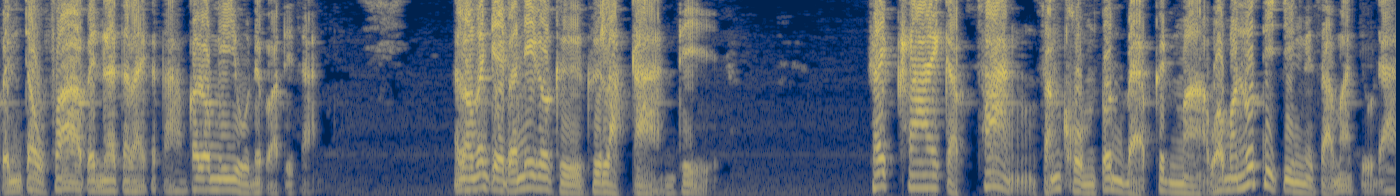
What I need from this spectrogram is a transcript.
เป็นเจ้าฟ้าเป็นอะไรออะไรก็ตาม ก็เรามีอยู่ในประวัติศาสตร์เราสังเกตว่านี่ก็คือคือหลักการที่คล้ายๆกับสร้างสังคมต้นแบบขึ้นมา ว่ามนุษย์ที่จริงเนี่ยสามารถอยู่ได้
